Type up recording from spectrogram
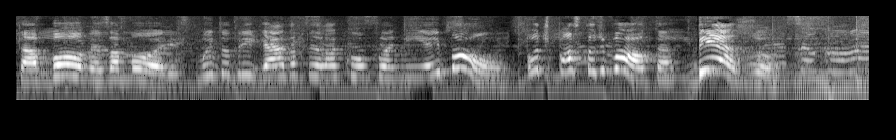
Tá bom, meus amores? Muito obrigada pela companhia e bom, Pode Pasta de volta. Beijo!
